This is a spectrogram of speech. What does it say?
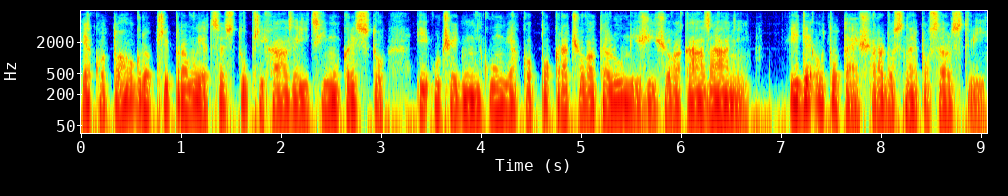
jako toho, kdo připravuje cestu přicházejícímu Kristu i učedníkům jako pokračovatelům Ježíšova kázání. Jde o to též radostné poselství.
